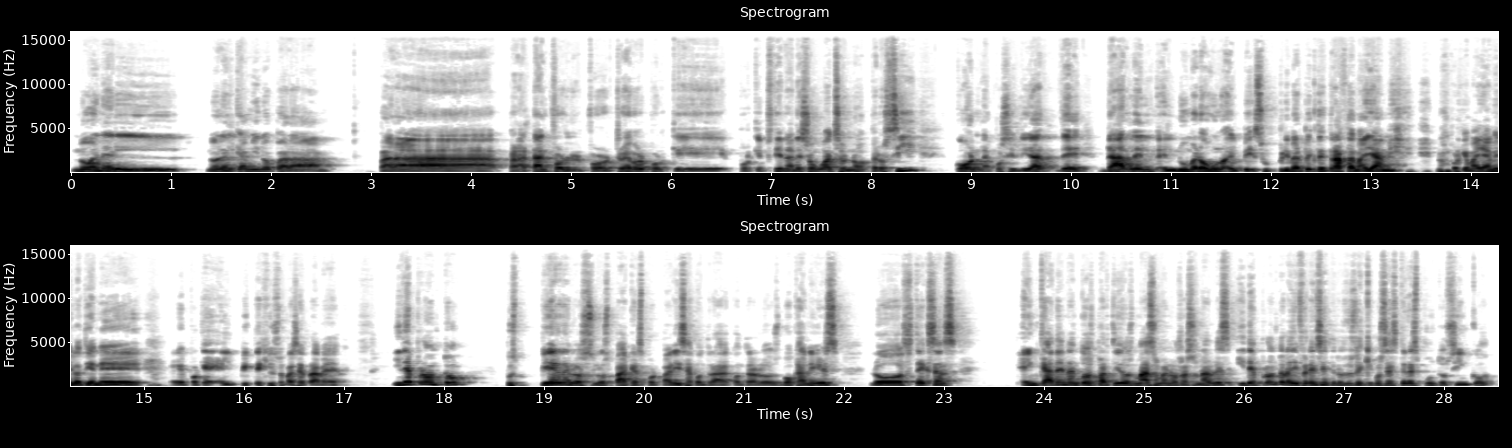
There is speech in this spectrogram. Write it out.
no en el, no en el camino para, para, para Tank for, Trevor porque, porque pues, tiene a Deshaun Watson, ¿no? Pero sí con la posibilidad de darle el, número uno, su primer pick de draft a Miami, ¿no? Porque Miami lo tiene, eh, porque el pick de Houston va a ser para Miami. Y de pronto, pues pierden los, los Packers por París contra, contra los Buccaneers, los Texans encadenan dos partidos más o menos razonables y de pronto la diferencia entre los dos equipos es 3.5.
